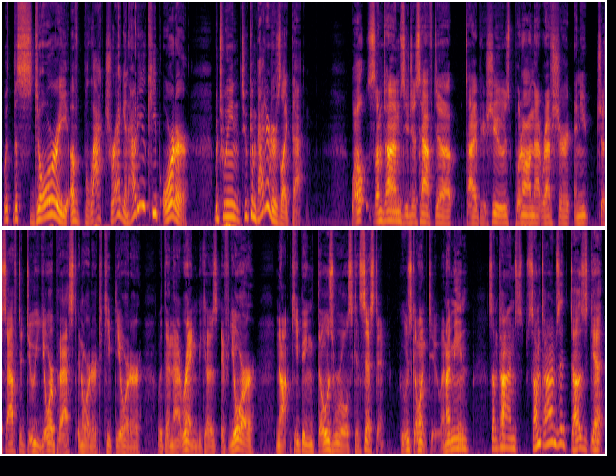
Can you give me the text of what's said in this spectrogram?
with the story of Black Dragon. How do you keep order between two competitors like that? Well, sometimes you just have to tie up your shoes, put on that ref shirt, and you just have to do your best in order to keep the order within that ring. Because if you're not keeping those rules consistent, who's going to? And I mean, sometimes, sometimes it does get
